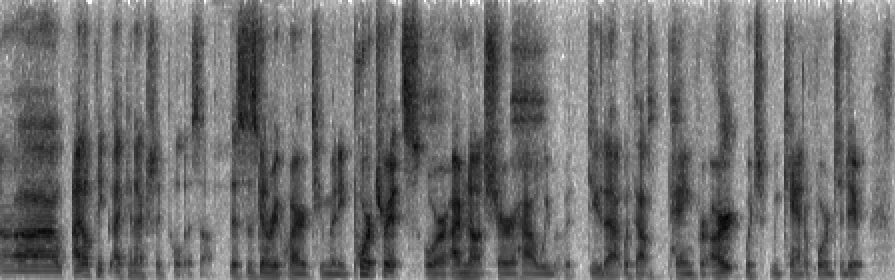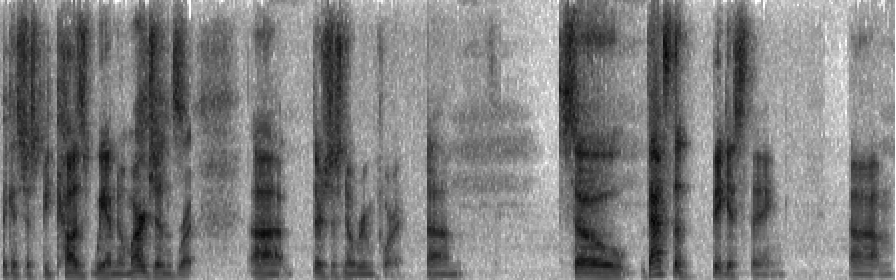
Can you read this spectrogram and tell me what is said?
uh, I don't think I can actually pull this off. This is going to require too many portraits, or I'm not sure how we would do that without paying for art, which we can't afford to do. Like it's just because we have no margins. Right. Uh, there's just no room for it. Um, so that's the biggest thing. Um,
